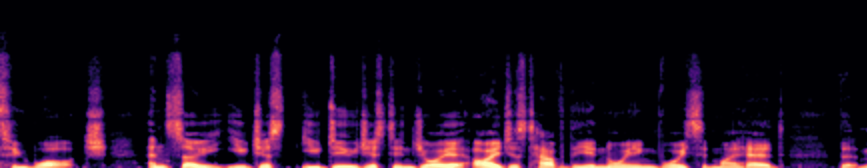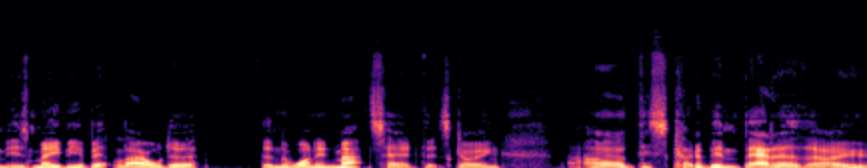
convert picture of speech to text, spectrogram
to watch. And so you just you do just enjoy it. I just have the annoying voice in my head that is maybe a bit louder than the one in matt's head that's going oh, this could have been better though.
